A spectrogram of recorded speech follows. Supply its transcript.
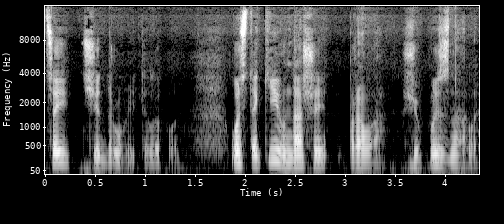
цей чи другий телефон. Ось такі в наші права, щоб ви знали.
